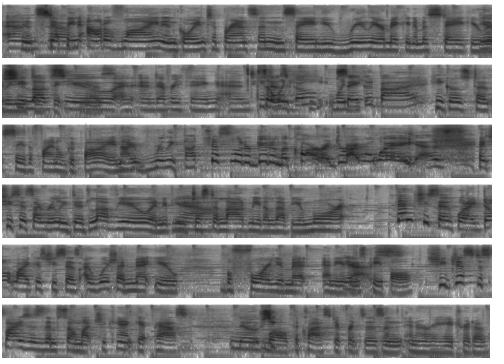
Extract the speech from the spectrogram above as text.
And, And stepping uh, out of line and going to Branson and saying, "You really are making a mistake. You yeah, really she need loves to think." Yes, she loves you Yes. and, and everything. And he So does when go he- say he- goodbye. He goes to say the final goodbye, and I really thought, just let her get in the car and drive away. Yes. And she says, I really did love you, and if you Yeah. just allowed me to love you more. Then she says, what I don't like is she says, I wish I met you before you met any of Yes. these people. She just despises them so much. She can't get past, No, she- well, the class differences and, and her hatred of,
